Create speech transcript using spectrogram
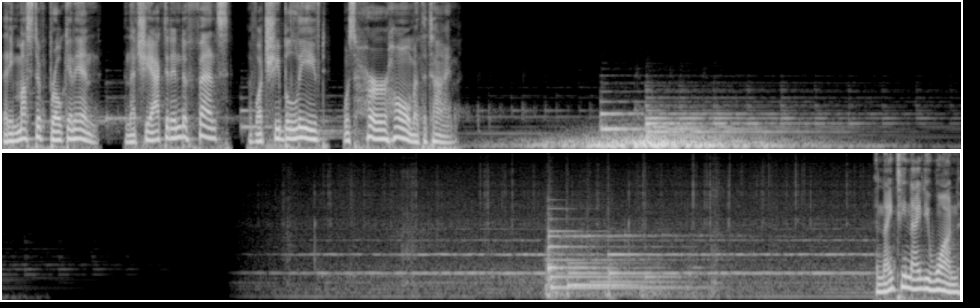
that he must have broken in and that she acted in defense of what she believed was her home at the time. In 1991,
